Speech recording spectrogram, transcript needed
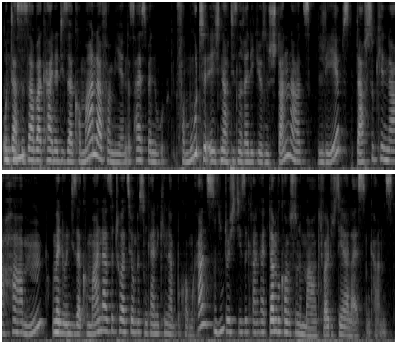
Und das ist aber keine dieser Commander-Familien. Das heißt, wenn du, vermute ich, nach diesen religiösen Standards lebst, darfst du Kinder haben. Und wenn du in dieser Commander-Situation bist und keine Kinder bekommen kannst durch diese Krankheit, dann bekommst du eine Magd, weil du es dir ja leisten kannst.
